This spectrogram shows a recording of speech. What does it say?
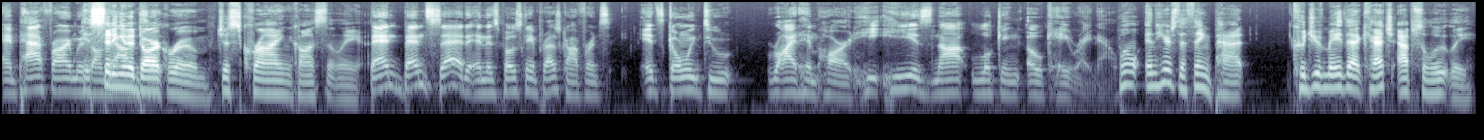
And Pat Freiermuth is sitting in a dark room, just crying constantly. Ben Ben said in his post game press conference, it's going to ride him hard. He he is not looking okay right now. Well, and here's the thing, Pat. Could you have made that catch? Absolutely.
